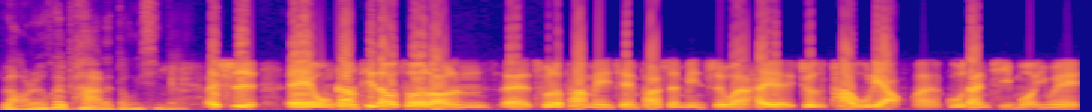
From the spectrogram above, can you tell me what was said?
老人会怕的东西呢？哎，是，哎，我们刚刚提到说，老人，哎，除了怕没钱、怕生病之外，还有就是怕无聊，哎，孤单寂寞，因为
